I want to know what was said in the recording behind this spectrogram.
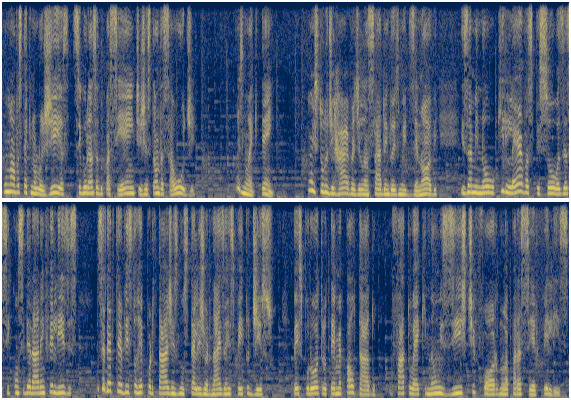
Com novas tecnologias, segurança do paciente, gestão da saúde? Pois não é que tem? Um estudo de Harvard lançado em 2019 examinou o que leva as pessoas a se considerarem felizes. Você deve ter visto reportagens nos telejornais a respeito disso. Vez por outra, o tema é pautado. O fato é que não existe fórmula para ser feliz.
